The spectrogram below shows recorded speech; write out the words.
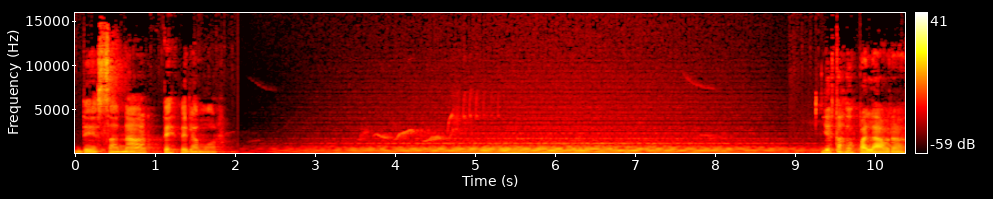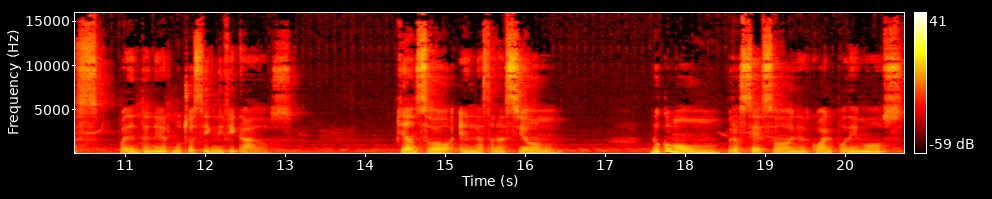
de sanar desde el amor. Y estas dos palabras pueden tener muchos significados. Pienso en la sanación no como un proceso en el cual podemos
